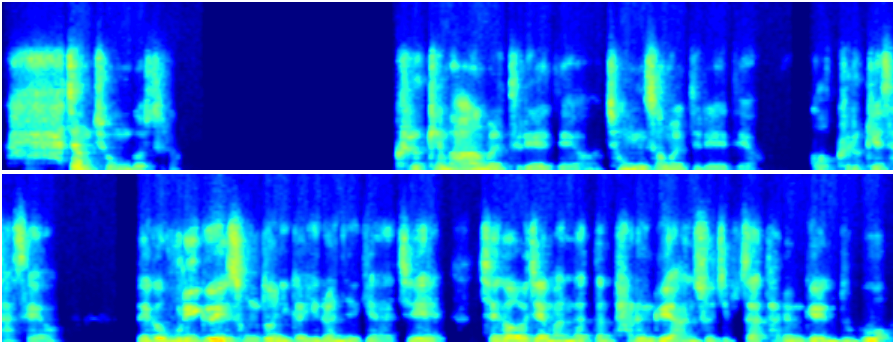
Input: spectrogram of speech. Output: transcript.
가장 좋은 것으로 그렇게 마음을 드려야 돼요. 정성을 드려야 돼요. 꼭 그렇게 사세요. 내가 우리 교회 성도니까 이런 얘기하지 제가 어제 만났던 다른 교회 안수 집사 다른 교회 누구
